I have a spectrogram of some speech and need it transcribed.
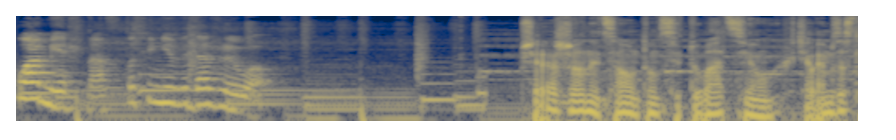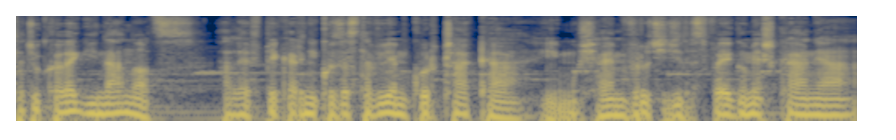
Kłamiesz nas, to się nie wydarzyło. Przerażony całą tą sytuacją, chciałem zostać u kolegi na noc, ale w piekarniku zostawiłem kurczaka i musiałem wrócić do swojego mieszkania.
